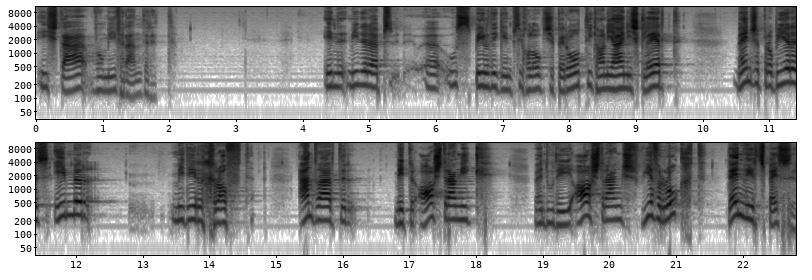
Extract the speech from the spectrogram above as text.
ist der, der mich verändert. In meiner äh, Ausbildung in psychologischer Beratung habe ich eines gelernt, Menschen probieren es immer mit ihrer Kraft. Entweder mit der Anstrengung, wenn du dich anstrengst, wie verrückt, dann wird es besser.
